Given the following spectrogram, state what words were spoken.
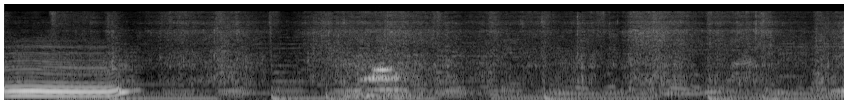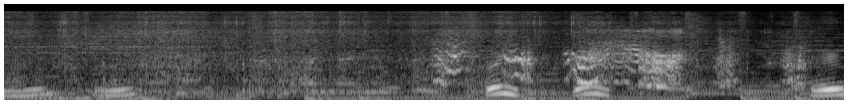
อืมอืมอืมเฮ้ยเฮ้ย เฮ้ย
